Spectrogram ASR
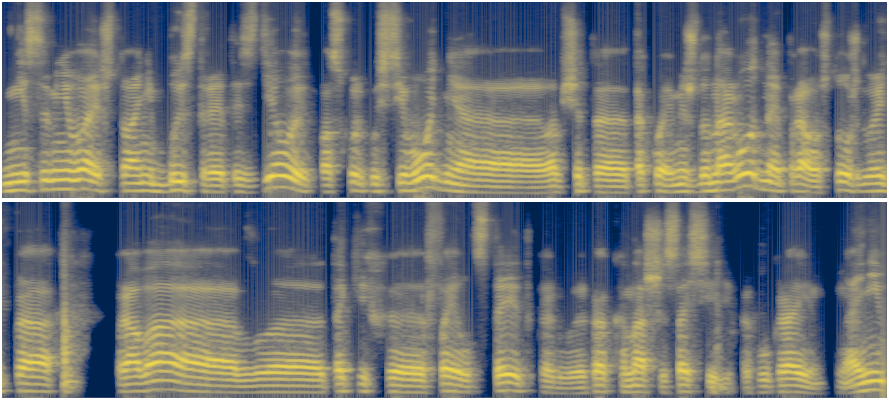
Не сомневаюсь, что они быстро это сделают, поскольку сегодня э, вообще-то такое международное право, что уж говорить про права в таких э, failed state, как, бы, как наши соседи, как Украина. Они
